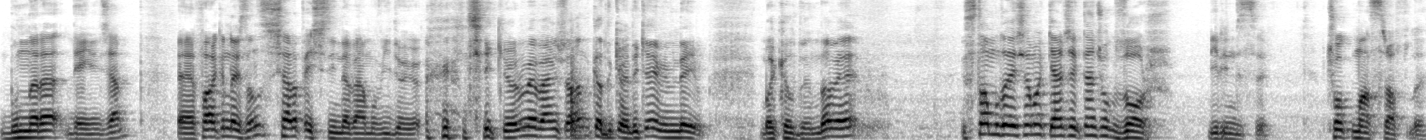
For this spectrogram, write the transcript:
Bunlara değineceğim. Ee, farkındaysanız şarap eşliğinde ben bu videoyu çekiyorum ve ben şu an Kadıköy'deki evimdeyim bakıldığında ve İstanbul'da yaşamak gerçekten çok zor birincisi. Çok masraflı.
